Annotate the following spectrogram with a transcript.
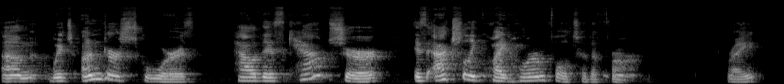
um, which underscores how this capture is actually quite harmful to the firm, right?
